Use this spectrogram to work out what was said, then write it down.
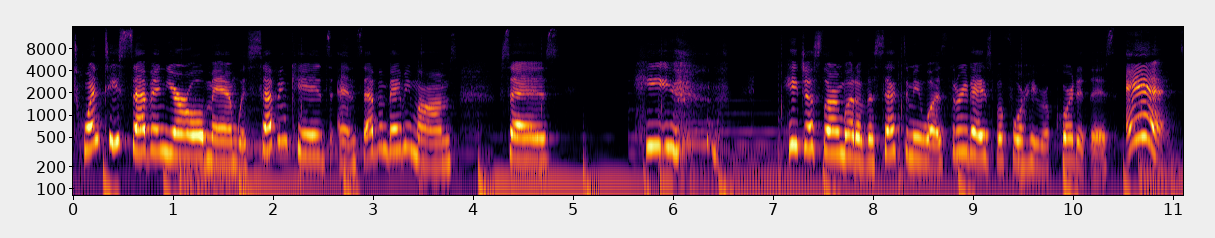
27 year old man with seven kids and seven baby moms says he. He just learned what a vasectomy was three days before he recorded this. And,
